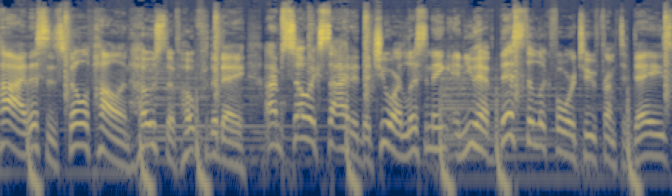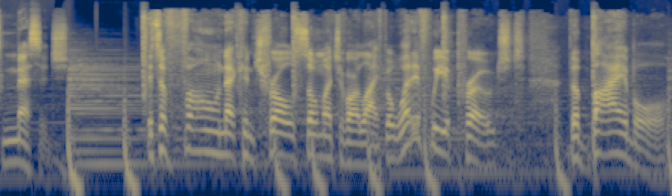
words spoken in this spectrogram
Hi, this is Philip Holland, host of Hope for the Day. I'm so excited that you are listening and you have this to look forward to from today's message. It's a phone that controls so much of our life, but what if we approached the Bible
